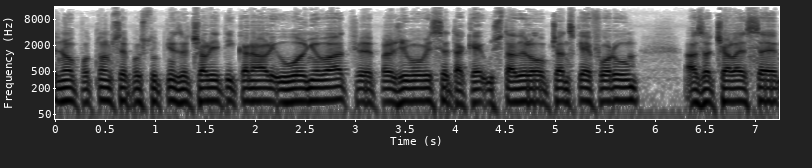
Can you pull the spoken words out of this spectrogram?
No potom se postupně začaly ty kanály uvolňovat. V Plžimovi se také ustavilo občanské forum a začaly se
